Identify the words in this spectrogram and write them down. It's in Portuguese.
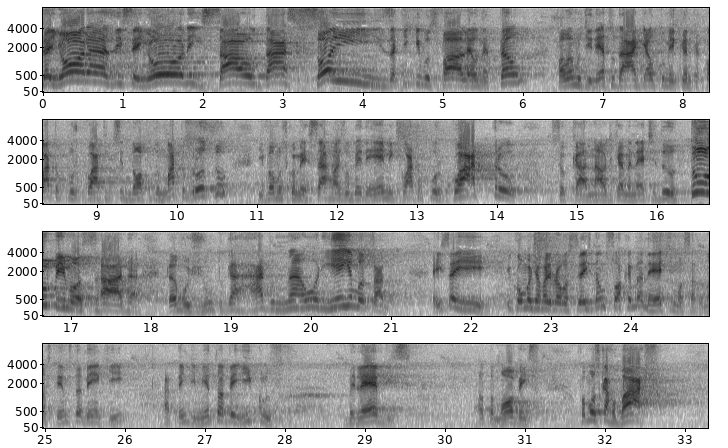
Senhoras e senhores, saudações! Aqui que vos fala é o Netão. Falamos direto da Águia Automecânica 4x4 de Sinop do Mato Grosso e vamos começar mais um BDM 4x4, o seu canal de caminhonete do YouTube, moçada. Tamo junto, garrado na orelha, moçada. É isso aí. E como eu já falei para vocês, não só caminhonete, moçada, nós temos também aqui atendimento a veículos leves, automóveis, famoso carro baixo.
